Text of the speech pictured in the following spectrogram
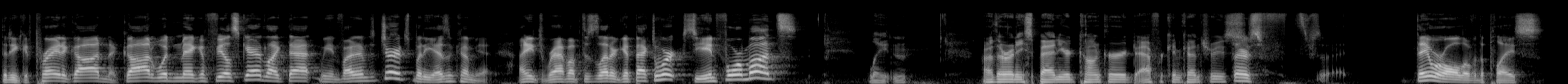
that he could pray to God and that God wouldn't make him feel scared like that. We invited him to church, but he hasn't come yet. I need to wrap up this letter, get back to work. See you in four months. Leighton. Are there any Spaniard conquered African countries? There's, they were all over the place,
